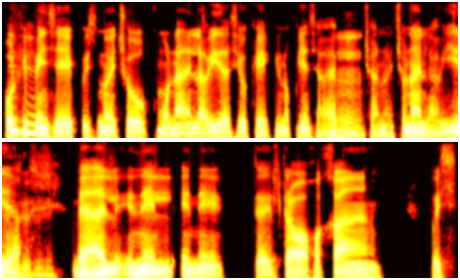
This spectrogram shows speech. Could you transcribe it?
porque Ujú. pensé, pues no he hecho como nada en la vida, así o que uno piensa, "Ay, Mm. pucha, no he hecho nada en la Sí, vida, sí, sí, sí. vea, el- en el, en el, el trabajo acá, pues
